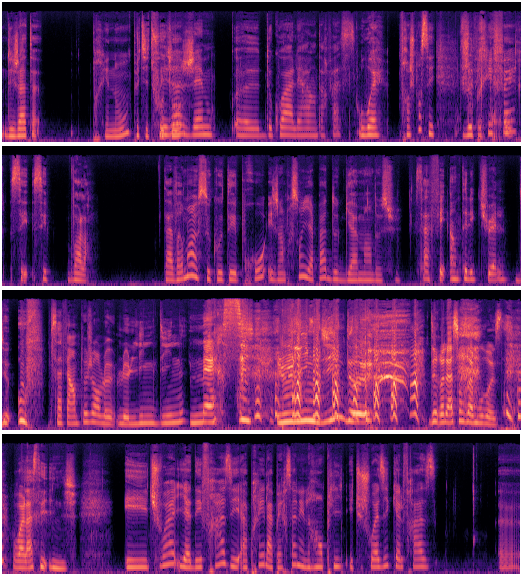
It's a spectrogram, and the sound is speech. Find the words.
déjà, prénom, petite photo. Déjà, j'aime euh, de quoi a l'air l'interface. Ouais, franchement, c'est. Je préfère. C'est. c'est- Voilà. T'as vraiment ce côté pro et j'ai l'impression qu'il n'y a pas de gamin dessus. Ça fait intellectuel. De ouf. Ça fait un peu genre le, le LinkedIn. Merci. Le LinkedIn de, de relations amoureuses. Voilà, c'est Inge. Et tu vois, il y a des phrases et après, la personne, elle remplit. Et tu choisis quelle phrase. euh,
